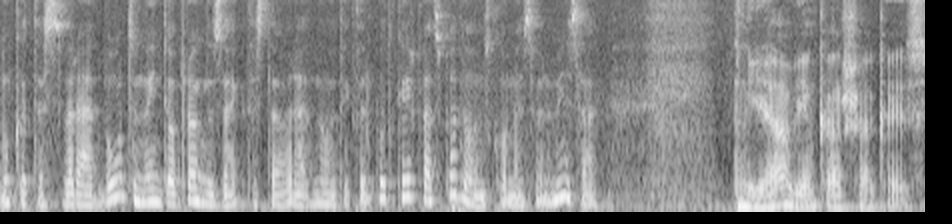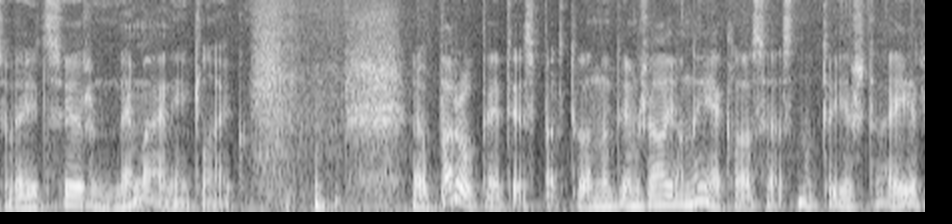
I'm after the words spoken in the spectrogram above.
nu, ka tas varētu būt, un viņa to prognozē, ka tas tā varētu notikt. Varbūt ir kāds padoms, ko mēs varam iesākt. Jā, vienkāršākais veids ir nemainīt laiku. Parūpēties par to, nu, diemžēl jau neieklausās. Nu, tieši tā ir.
